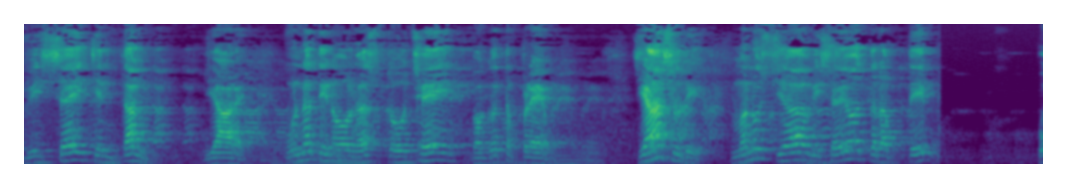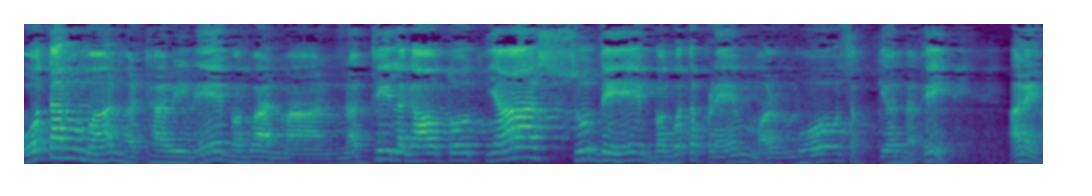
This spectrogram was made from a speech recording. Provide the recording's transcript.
વિષય ચિંતન. જ્યારે ઉન્નતિનો રસ્તો છે ભગત પ્રેમ. જ્યાં સુધી મનુષ્ય વિષયો તરફથી પોતાનું મન હઠાવીને ભગવાનમાં નથી લગાવતો, ત્યાં સુધી ભગવત પ્રેમ મળવો શક્ય નથી. અને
